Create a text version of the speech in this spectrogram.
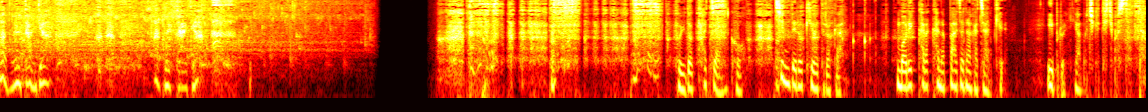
아무 일도 아니야. 아무 일도 아니야. 불도 켜지 않고 침대로 기어 들어가 머리카락 하나 빠져나가지 않게 이불을 야무지게 뒤집었었다.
